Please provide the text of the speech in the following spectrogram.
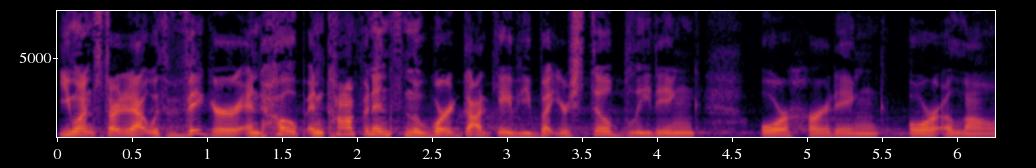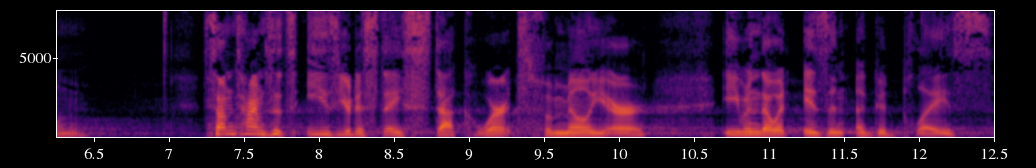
You once started out with vigor and hope and confidence in the word God gave you, but you're still bleeding or hurting or alone. Sometimes it's easier to stay stuck where it's familiar, even though it isn't a good place.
